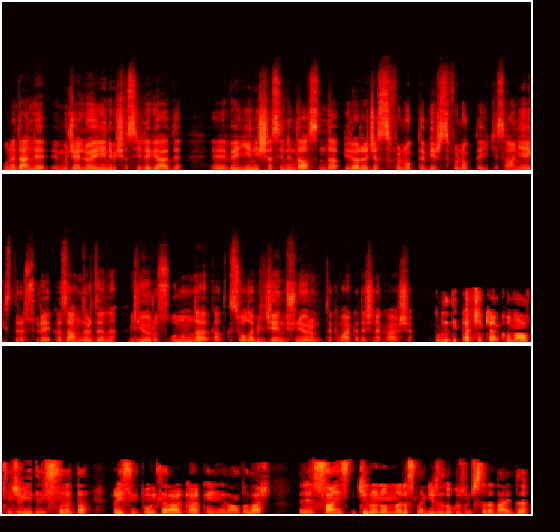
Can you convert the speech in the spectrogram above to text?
Bu nedenle e, Mugello'ya yeni bir şasiyle geldi. E, ve yeni şasinin de aslında bir araca 0.1-0.2 saniye ekstra süre kazandırdığını biliyoruz. Bunun da katkısı olabileceğini düşünüyorum takım arkadaşına karşı. Burada dikkat çeken konu 6. ve 7. sırada Racing Point'ler arka arkaya yer aldılar. E, Sainz 2 Renault'un arasına girdi 9. sıradaydı.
